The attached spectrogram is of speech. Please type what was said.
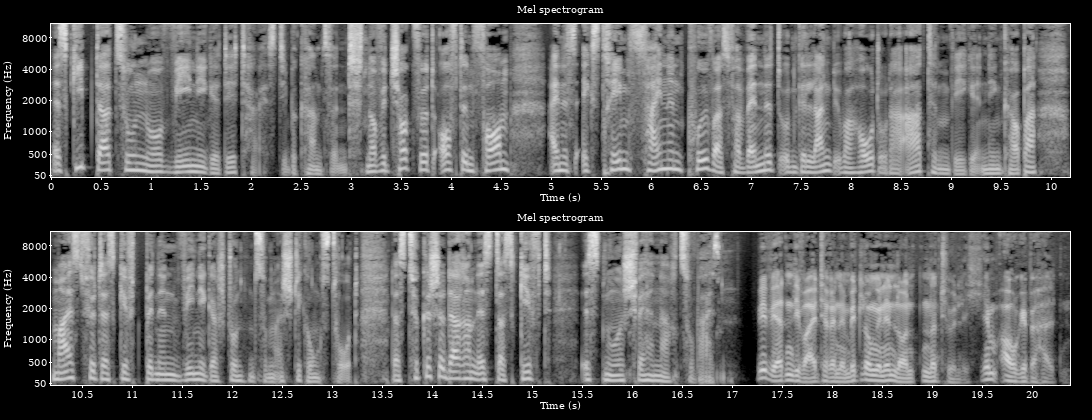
Es gibt dazu nur wenige Details, die bekannt sind. Novichok wird oft in Form eines extrem feinen Pulvers verwendet und gelangt über Haut oder Atemwege in den Körper. Meist führt das Gift binnen weniger Stunden zum Erstickungstod. Das Tückische daran ist, das Gift ist nur schwer nachzuweisen. Wir werden die weiteren Ermittlungen in London natürlich im Auge behalten.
